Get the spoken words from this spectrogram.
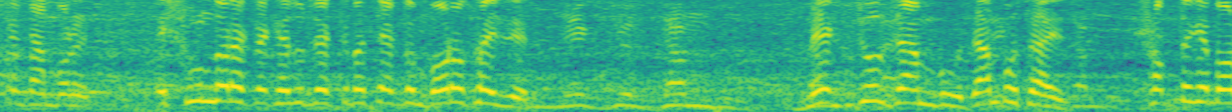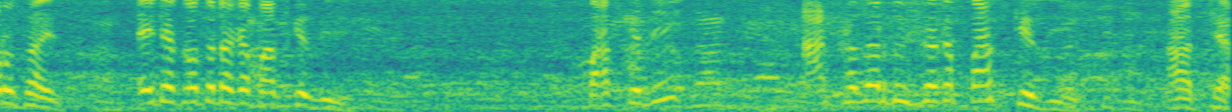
একটা দাম এই সুন্দর একটা খেজুর দেখতে পাচ্ছি একদম বড় সাইজের জাম্বু। মেকজুল জাম্বু জাম্বু সাইজ সব থেকে বড় সাইজ এইটা কত টাকা পাঁচ কেজি? পাঁচ কেজি? আট হাজার দুশো টাকা পাঁচ কেজি। আচ্ছা।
